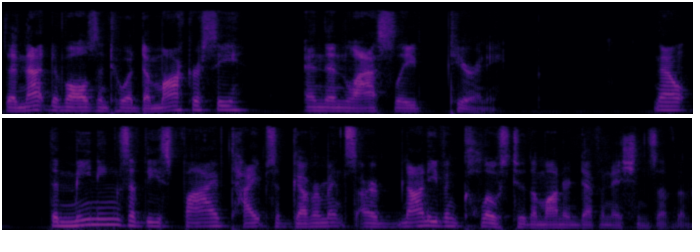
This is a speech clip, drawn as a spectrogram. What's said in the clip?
then that devolves into a democracy, and then lastly, tyranny. Now, the meanings of these five types of governments are not even close to the modern definitions of them.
